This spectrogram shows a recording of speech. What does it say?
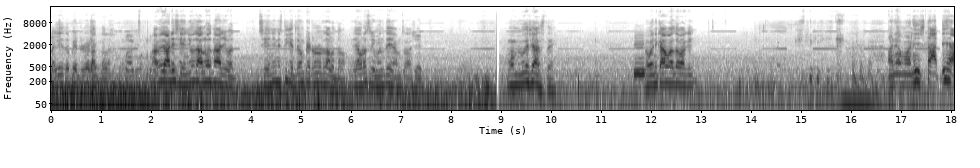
लगेच पेट्रोल टाकतो आम्ही गाडी सीएनजी चालवत ना अजिबात. सीएनजी नुसती घेतली मग पेट्रोलवर चालवतो एवढं श्रीमंत आहे आमचा शेट मम्मी कशी असते नवानी काय बोलतो बाकी? आणि मनीष तात्या.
